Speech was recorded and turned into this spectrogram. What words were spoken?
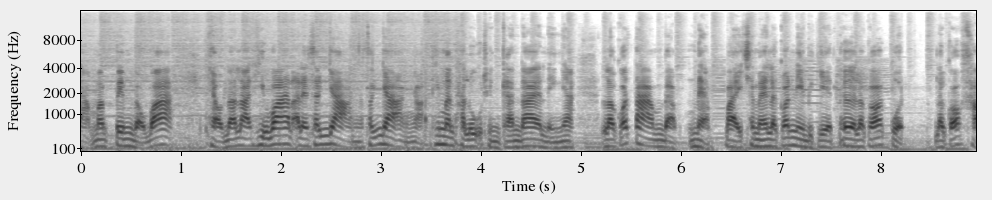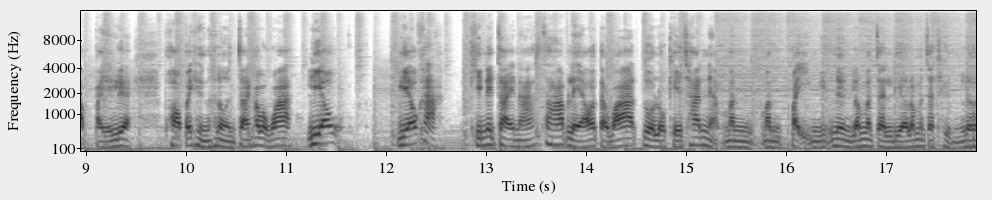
อะมันเป็นแบบว่าแถวนาราธิวาสอะไรสักอย่างสักอย่างอะที่มันทะลุถึงกันได้อะไรเงี้ยเราก็ตามแบบแมปไปใช่ไหมแล้วก็เนวิเกเตอร์แล้วก็กด แล้วก็ขับไปเรื่อยๆ พอไปถึงถนนจันทร์เขาบอกว่าเลี้ยวเลี้ยวค่ะ คิดในใจนะทราบแล้ว แต่ว่าตัวโลเคชันเนี่ยมันมันไปอีกนิดนึงแล้วมันจะเลี้ยวแล้วมันจะถึงเล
